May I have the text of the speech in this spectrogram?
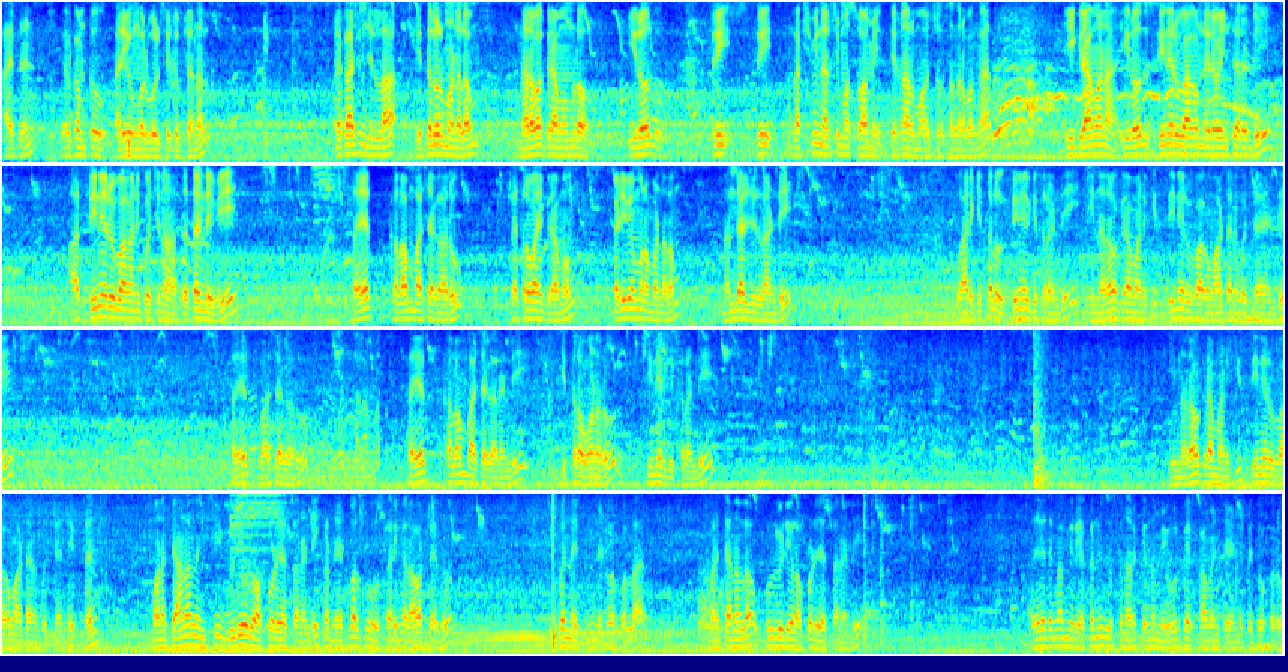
Hi friends welcome to Hari Ongole bulls YouTube channel Prakasam జిల్లా గిద్దలూరు మండలం నరవ గ్రామంలో ఈరోజు శ్రీ శ్రీ లక్ష్మీ నరసింహస్వామి తిరునాళ మహోత్సవం సందర్భంగా ఈ గ్రామాన ఈరోజు సీనియర్ విభాగం నిర్వహించారండి. ఆ సీనియర్ విభాగానికి వచ్చిన దత్తండి ఇవి సయ్యద్ గారు పెసరవాయి గ్రామం కడివేమల మండలం నంద్యాల జిల్లా అండి. వారి గిత్తలు సీనియర్ గిత్తలు అండి ఈ నరవ గ్రామానికి సీనియర్ విభాగం ఆడడానికి వచ్చాయండి సయ్యద్ బాషా గారు. సయ్యద్ కలాం బాషా గారు అండి గిత్తల ఓనరు సీనియర్ గిత్తలండి. ఈ నరవ గ్రామానికి సీనియర్ విభాగం ఆడడానికి వచ్చాయండి ఫ్రెండ్స్ మన ఛానల్ నుంచి వీడియోలు అప్లోడ్ చేస్తానండి. ఇక్కడ నెట్వర్క్ సరిగ్గా రావట్లేదు. ఇబ్బంది అవుతుంది నెట్వర్క్ వల్ల. మన ఛానల్లో ఫుల్ వీడియోలు అప్లోడ్ చేస్తానండి. అదేవిధంగా మీరు ఎక్కడి నుంచి చూస్తున్నారు కింద మీ ఊరి పేరు కామెంట్ చేయండి ప్రతి ఒక్కరు.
